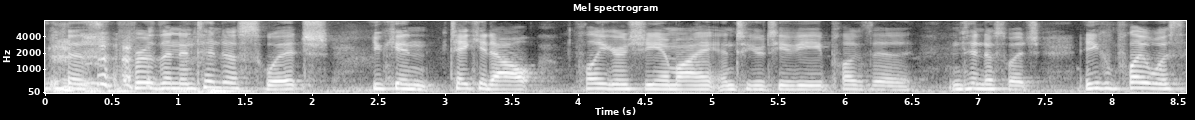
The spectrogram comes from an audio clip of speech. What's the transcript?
because for the Nintendo Switch, you can take it out, plug your HDMI into your TV, plug the Nintendo Switch, and you can play with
